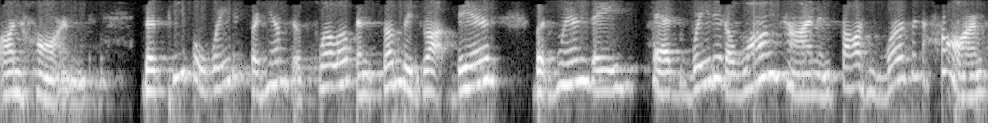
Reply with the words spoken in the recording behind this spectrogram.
unharmed. The people waited for him to swell up and suddenly drop dead. But when they had waited a long time and saw he wasn't harmed,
